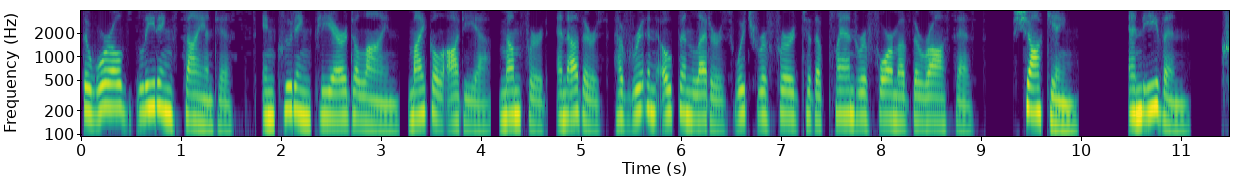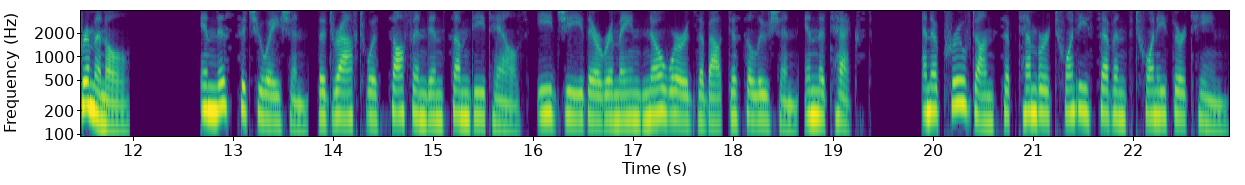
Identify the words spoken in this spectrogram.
The world's leading scientists including Pierre Deligne, Michael Atiyah, Mumford, and others have written open letters which referred to the planned reform of the ROS as «shocking» and even «criminal». In this situation, the draft was softened in some details, e.g. there remained no words about dissolution in the text, and approved on September 27, 2013.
